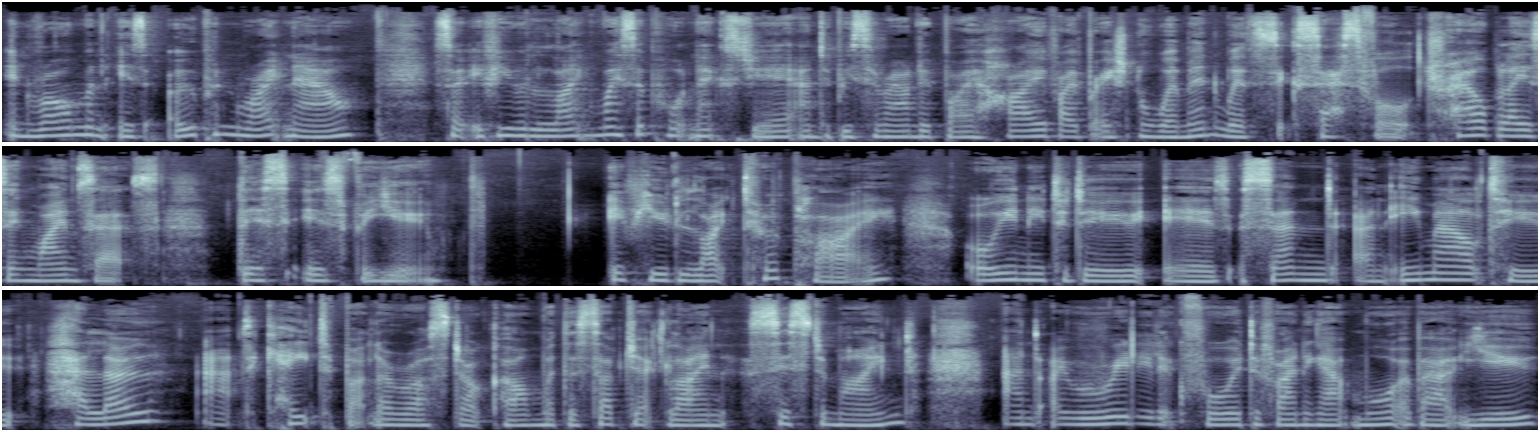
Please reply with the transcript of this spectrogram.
Enrollment is open right now. So if you would like my support next year and to be surrounded by high vibrational women with successful, trailblazing mindsets, this is for you. If you'd like to apply, all you need to do is send an email to hello at katebutlerross.com with the subject line Sister Mind. And I really look forward to finding out more about you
